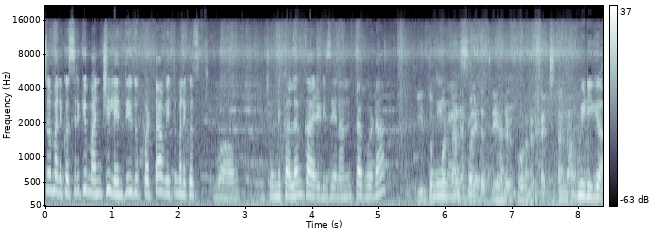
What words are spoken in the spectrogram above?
సో మనకి వచ్చరికి మంచి లెంత్ దుపట్టా విత్ మనకు వావ్ చూడండి కలంకారీ డిజైన్ అంతా కూడా. ఈ దుప్పట్టానే బయట త్రీ హండ్రెడ్ ఫోర్ హండ్రెడ్ ఖచ్చితంగా. విడిగా.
